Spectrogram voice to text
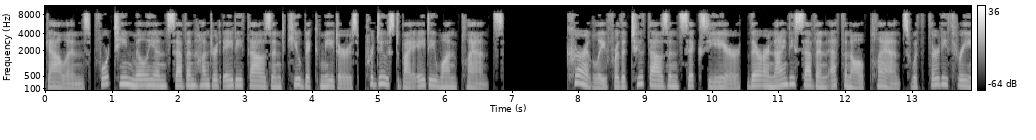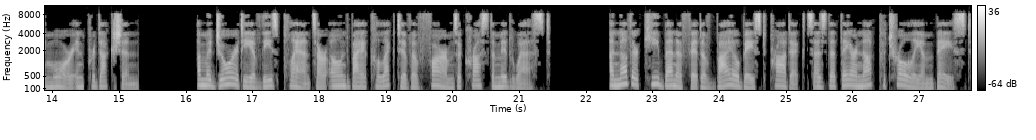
gallons 14,780,000 cubic meters produced by 81 plants. Currently for the 2006 year, there are 97 ethanol plants with 33 more in production. A majority of these plants are owned by a collective of farms across the Midwest. Another key benefit of bio-based products is that they are not petroleum-based.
